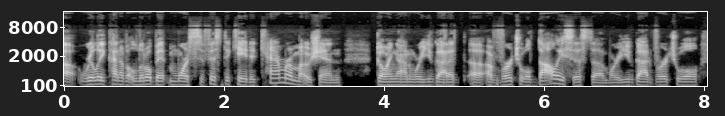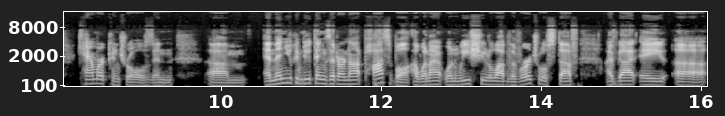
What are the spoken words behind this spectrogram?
uh, really kind of a little bit more sophisticated camera motion going on where you've got a, a, virtual dolly system where you've got virtual camera controls and um, and then you can do things that are not possible. Uh, when I when we shoot a lot of the virtual stuff, I've got a uh,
